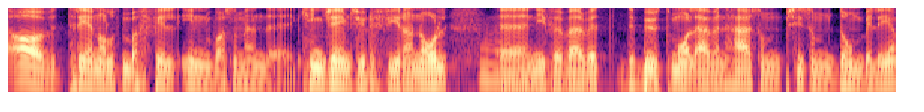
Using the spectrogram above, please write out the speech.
av 3-0, låt mig bara fill in vad som hände. King James gjorde 4-0, Mm. eh, nyförvärvet. Debutmål även här, som, precis som Dombele.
